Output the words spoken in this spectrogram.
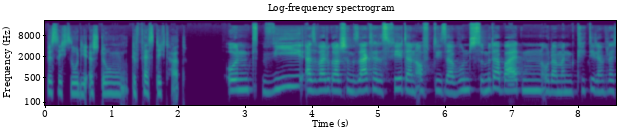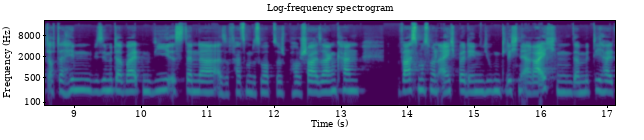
bis sich so die Essstörung gefestigt hat. Und wie, also weil du gerade schon gesagt hast, es fehlt dann oft dieser Wunsch zu mitarbeiten oder man kriegt die dann vielleicht auch dahin, wie sie mitarbeiten. Wie ist denn da, also falls man das überhaupt so pauschal sagen kann, was muss man eigentlich bei den Jugendlichen erreichen, damit die halt,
